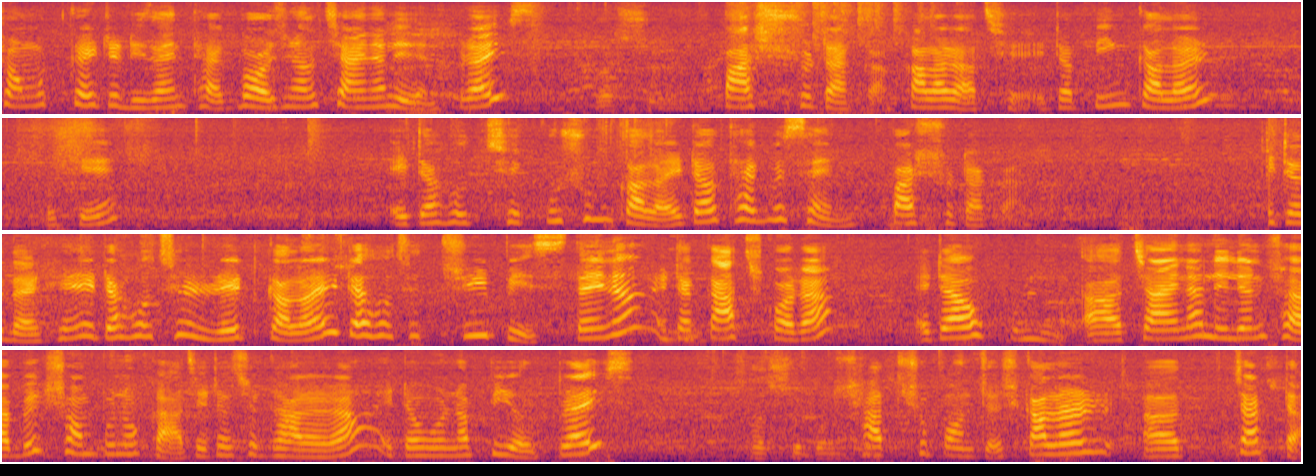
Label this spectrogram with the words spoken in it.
চমৎকার একটা ডিজাইন থাকবে অরিজিনাল চায়না লিলেন প্রাইস পাঁচশো টাকা। কালার আছে। এটা পিঙ্ক কালার ওকে। এটা হচ্ছে কুসুম কালার এটাও থাকবে সেম পাঁচশো টাকা। এটা দেখেন এটা হচ্ছে রেড কালার এটা হচ্ছে থ্রি পিস তাই না? এটা কাজ করা এটাও চায়না লিলেন ফ্যাব্রিক সম্পূর্ণ কাজ। এটা হচ্ছে গারারা এটা ওর না পিওর প্রাইস সাতশো পঞ্চাশ। কালার চারটা।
